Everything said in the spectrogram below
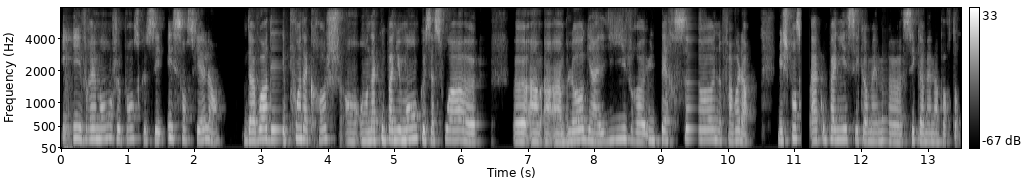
Et vraiment, je pense que c'est essentiel d'avoir des points d'accroche en, accompagnement, que ce soit euh, euh, un, blog, un livre, une personne, enfin voilà. Mais je pense qu'accompagner, c'est quand, quand même important.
